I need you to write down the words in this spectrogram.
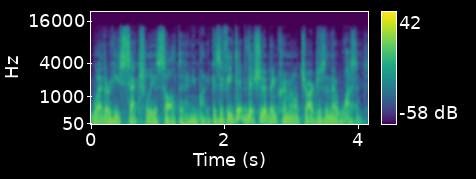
whether he sexually assaulted anybody. Because if he did, there should have been criminal charges, and there wasn't.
